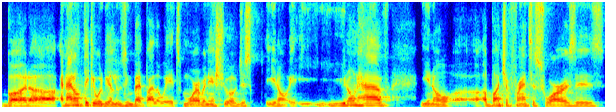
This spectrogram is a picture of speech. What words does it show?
but uh, and I don't think it would be a losing bet. By the way, it's more of an issue of just you know you don't have you know a, bunch of Francis Suarez's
